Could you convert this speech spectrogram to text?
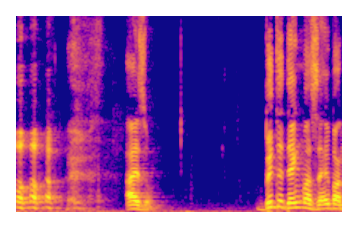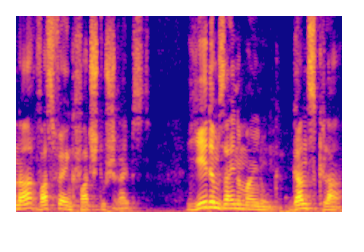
Also, bitte denk mal selber nach, was für ein Quatsch du schreibst. Jedem seine Meinung, ganz klar.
